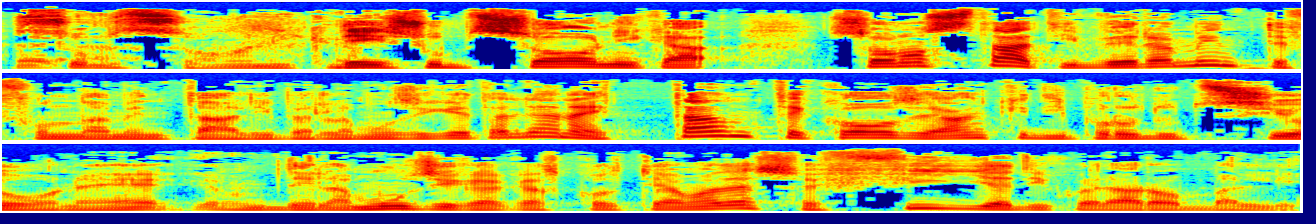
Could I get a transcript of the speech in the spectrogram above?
Subsonica. dei Subsonica, sono stati veramente fondamentali per la musica italiana e tante cose anche di produzione della musica che ascoltiamo adesso è figlia di quella roba lì.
